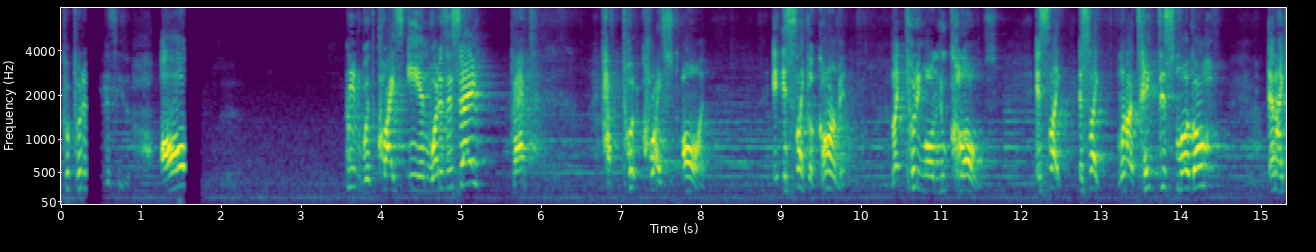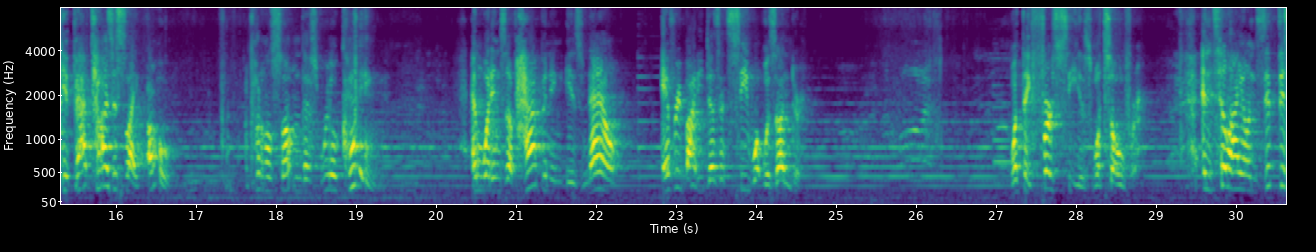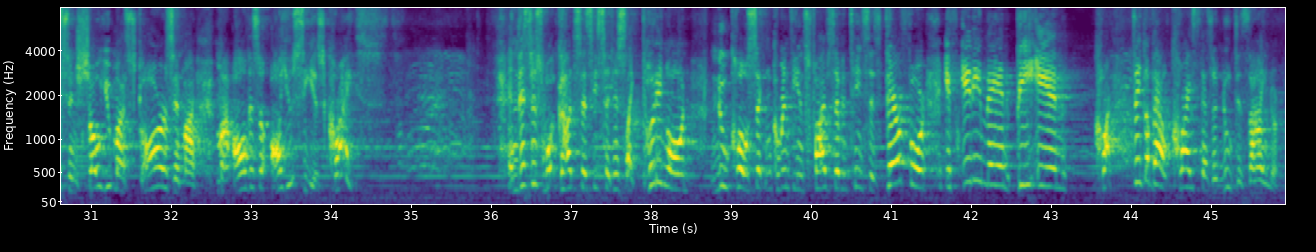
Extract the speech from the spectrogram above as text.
put, put it this season. All with Christ in what does it say? Baptism. Have put Christ on. It's like a garment, like putting on new clothes. It's like it's like when I take this mug off and I get baptized, it's like, oh, put on something that's real clean. And what ends up happening is now everybody doesn't see what was under. What they first see is what's over. Until I unzip this and show you my scars and my, my all this, all you see is Christ. And this is what God says. He said it's like putting on new clothes. Second Corinthians 5:17 says, Therefore, if any man be in Christ, think about Christ as a new designer.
